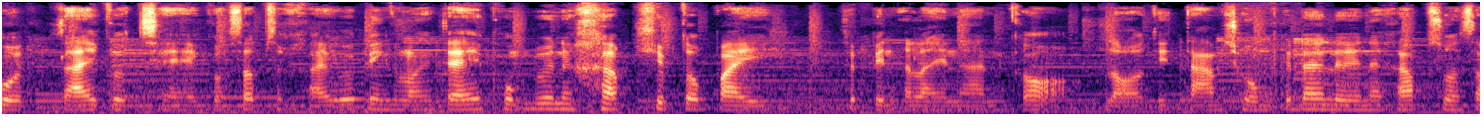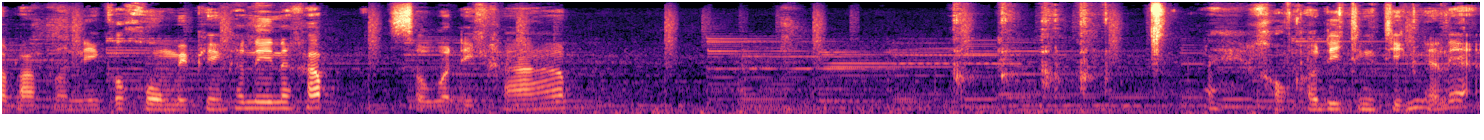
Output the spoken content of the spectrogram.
กดไลค์กดแชร์กด Subscribe ไว้เป็นกำลังใจให้ผมด้วยนะครับ คลิปต่อไปจะเป็นอะไรนั้นก็รอติดตามชมกันได้เลยนะครับ ส่วนสำหรับวันนี้ก็คงมีเพียงเท่านี้นะครับ สวัสดีครับของเขาดีจริงๆนะเนี่ย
